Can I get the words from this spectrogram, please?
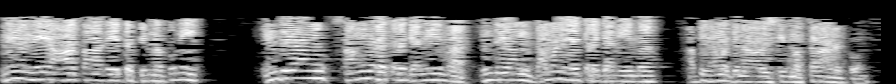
මෙන්න මේ ආකාරයට පින්නතුනි ඉන්ද්‍රියන් සංවර කර ගැනීම, ඉන්ද්‍රියන් দমনය කර ගැනීම අපි හැමදෙනා විසින්ම කරන්නට ඕනේ.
